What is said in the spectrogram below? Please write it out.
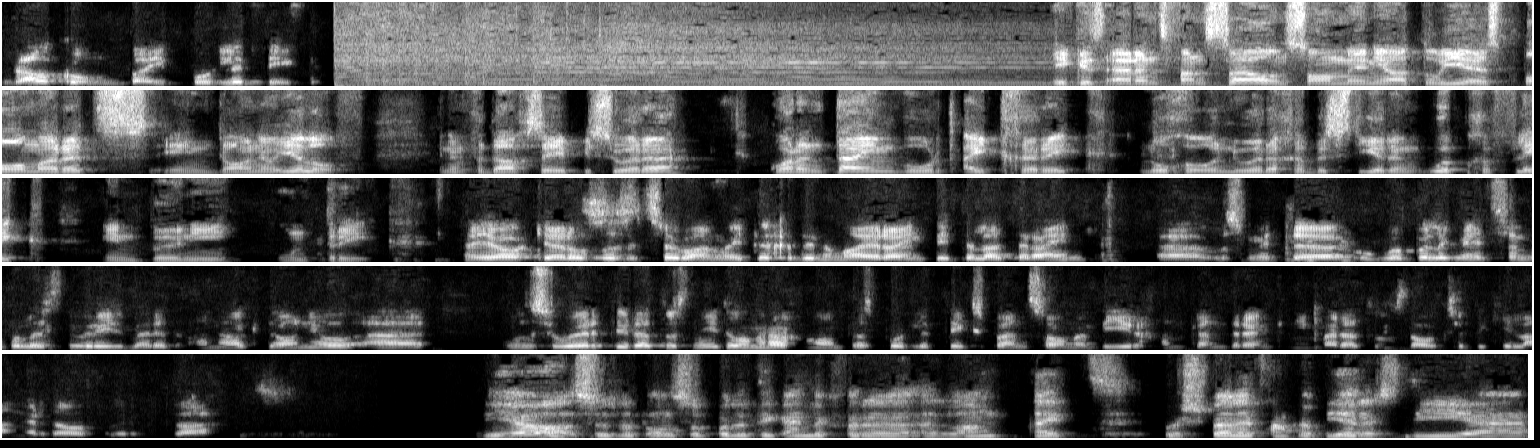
Welkom by Politiek. Ek is Erns van Sail en saam met my ateljee is Paul Marits en Daniel Elof. En in vandag se episode, kwarantyne word uitgerek, nog 'n onnodige besteding oopgevlek en Bernie onttrek. Nou ja, kerels, ons het so baie moeite gedoen om my reënpie te laat reën. Uh ons moet uh hopelik net sinvolle stories by dit aanhak. Daniel, uh ons hoor toe dat ons nie donderdag aand as politiek span saam 'n bier gaan kan drink nie, maar dat ons dalk so 'n bietjie langer daarvoor moet wag. Ja, soos wat ons op politiek eintlik vir 'n 'n lang tyd voorspel het gaan gebeur is die uh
